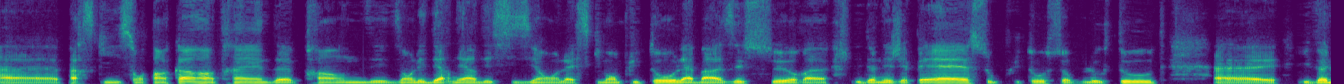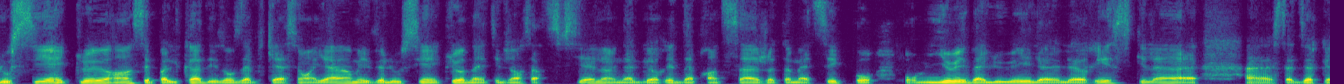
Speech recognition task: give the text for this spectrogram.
Euh, parce qu'ils sont encore en train de prendre, disons, les dernières décisions. Est-ce qu'ils vont plutôt la baser sur euh, les données GPS ou plutôt sur Bluetooth? Euh, ils veulent aussi inclure, hein, c'est pas le cas des autres applications ailleurs, mais ils veulent aussi inclure de l'intelligence artificielle, un algorithme d'apprentissage automatique pour, pour mieux évaluer le, risque. là. C'est-à-dire que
